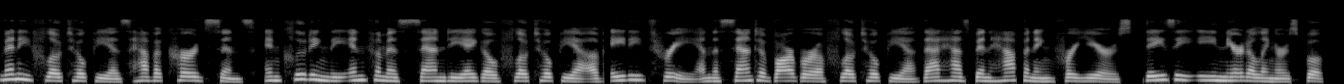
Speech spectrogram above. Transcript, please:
Many Floatopias have occurred since, including the infamous San Diego Floatopia of 83 and the Santa Barbara Floatopia that has been happening for years. Daisy E. Nirdlinger's book,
